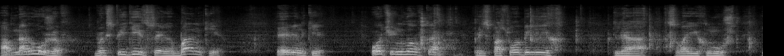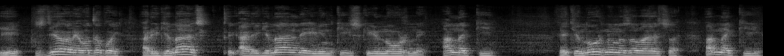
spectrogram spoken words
обнаружив в экспедициях банки, эвенки очень ловко приспособили их для своих нужд. И сделали вот такой оригиналь, оригинальные венкийские ножны, анаки. Эти ножны называются анаки.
